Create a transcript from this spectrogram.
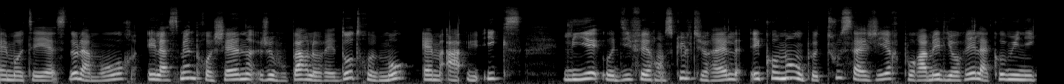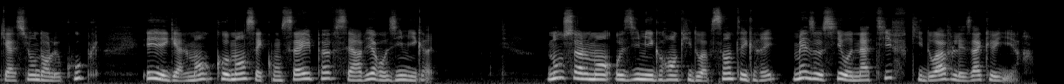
MOTS de l'amour et la semaine prochaine, je vous parlerai d'autres mots MAUX liés aux différences culturelles et comment on peut tous agir pour améliorer la communication dans le couple et également comment ces conseils peuvent servir aux immigrés. Non seulement aux immigrants qui doivent s'intégrer, mais aussi aux natifs qui doivent les accueillir.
